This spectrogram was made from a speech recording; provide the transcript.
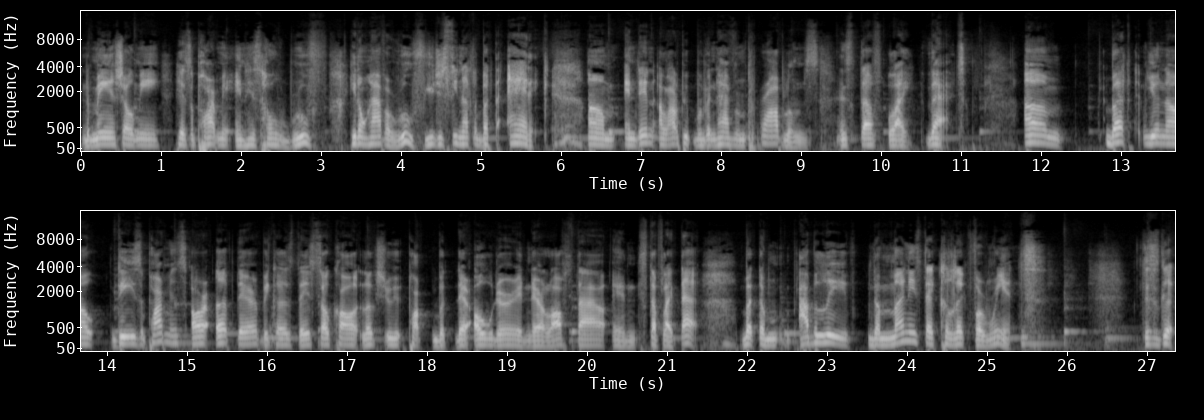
the man showed me his apartment and his whole roof. He don't have a roof. You just see nothing but the attic. Um and then a lot of people have been having problems and stuff like that. Um but you know these apartments are up there because they're so-called luxury but they're older and they're loft style and stuff like that. But the i believe the monies they collect for rent this is good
